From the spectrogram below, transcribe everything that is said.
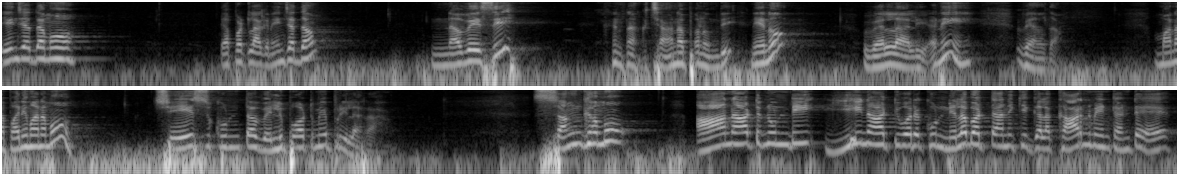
ఏం చేద్దాము? ఎప్పట్లాగా ఏం చేద్దాం? నవ్వేసి నాకు చాలా పని ఉంది నేను వెళ్ళాలి అని వెళ్దాం. మన పని మనము చేసుకుంటా వెళ్ళిపోవటమే ప్రియులరా. సంఘము ఆనాటి నుండి ఈనాటి వరకు నిలబట్టడానికి గల కారణం ఏంటంటే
